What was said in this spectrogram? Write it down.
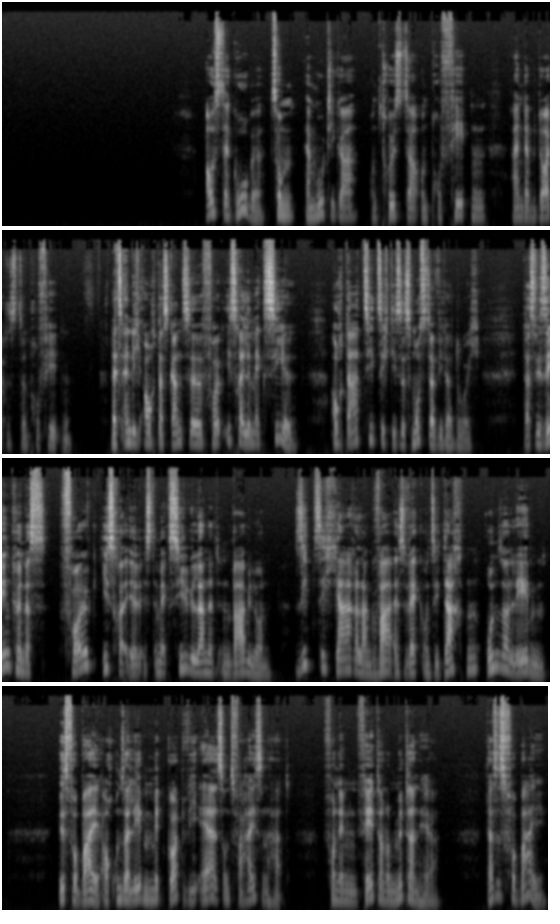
Aus der Grube zum Ermutiger und Tröster und Propheten, einen der bedeutendsten Propheten. Letztendlich auch das ganze Volk Israel im Exil. Auch da zieht sich dieses Muster wieder durch, dass wir sehen können, das Volk Israel ist im Exil gelandet in Babylon 70 Jahre lang war es weg und sie dachten, unser Leben ist vorbei, auch unser Leben mit Gott, wie er es uns verheißen hat, von den Vätern und Müttern her, das ist vorbei.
